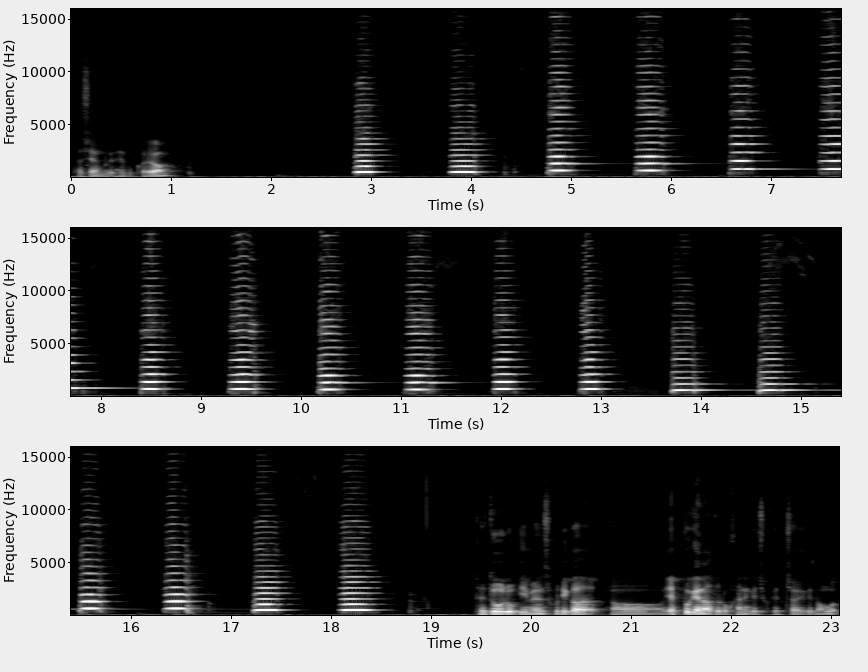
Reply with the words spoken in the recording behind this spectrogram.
다시 한번 해볼까요? 되도록이면 소리가 어, 예쁘게 나도록 하는 게 좋겠죠. 이게 너무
